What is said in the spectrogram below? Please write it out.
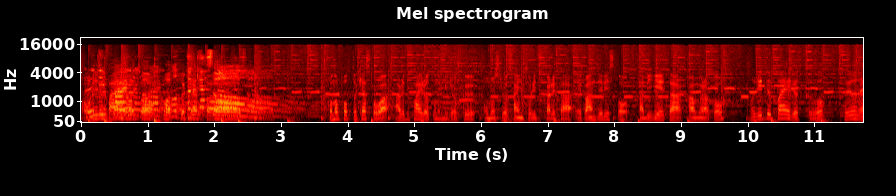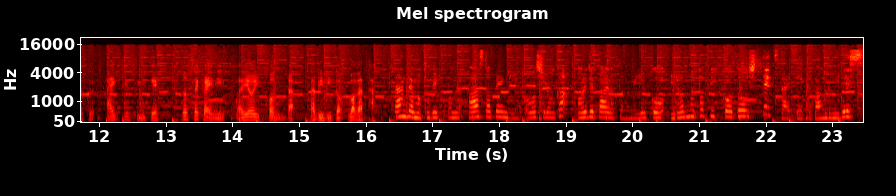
オルデパイロットポッドキャスト。このポッドキャストはアルデパイロットの魅力面白さに取りつかれたエヴァンジェリストナビゲーター川村とオリルパイロットをこよなく愛しすぎてその世界に迷い込んだ旅人我が田何でも飛び込むファーストペンギン大城がオルデパイロットの魅力をいろんなトピックを通して伝えていく番組です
